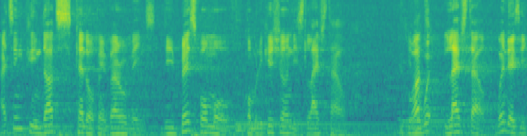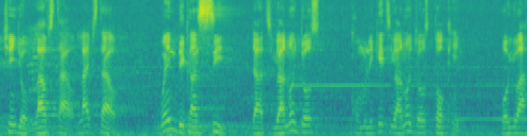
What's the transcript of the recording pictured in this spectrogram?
I think in that kind of environment, the best form of communication is lifestyle. You know, What? whe- lifestyle. When there's a change of lifestyle, lifestyle, when they can see that you are not just communicating, you are not just talking, but you are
